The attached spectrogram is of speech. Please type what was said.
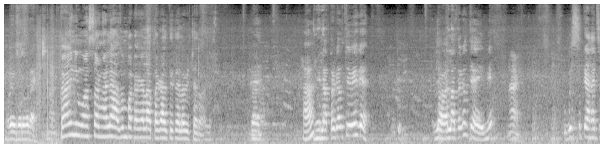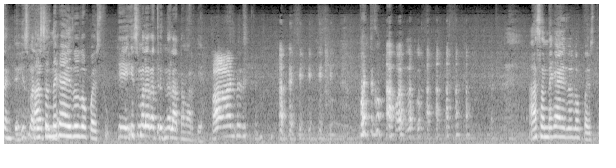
हाय बरोबर आहे. काय निवास सांगायला? अजून बघा गेला आता घालते त्याला विचारायला. काय? हा? मी लाता घालते वेग लाता घालते आहे मी. नाही. उगच काय नाही सांगते. हीच मला आज रात्रीतनं- संध्याकाळी जो झोपायस तू. ही हीच मला रात्रीतनं लाता मारते. हा पटकन आवाज आला. आज संध्याकाळी जो झोपायस तू.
